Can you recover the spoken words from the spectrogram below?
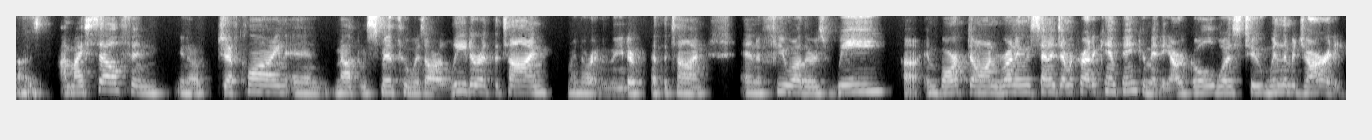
Uh, myself and you know Jeff Klein and Malcolm Smith, who was our leader at the time, minority leader at the time, and a few others, we uh, embarked on running the Senate Democratic Campaign Committee. Our goal was to win the majority.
